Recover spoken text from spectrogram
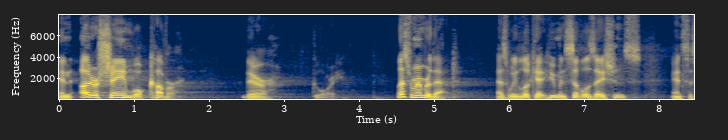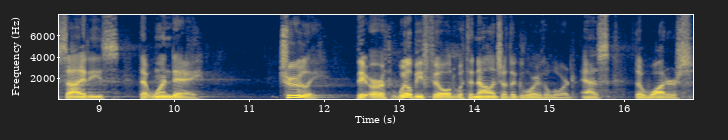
and utter shame will cover their glory. Let's remember that as we look at human civilizations and societies, that one day, truly, the earth will be filled with the knowledge of the glory of the Lord as the waters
